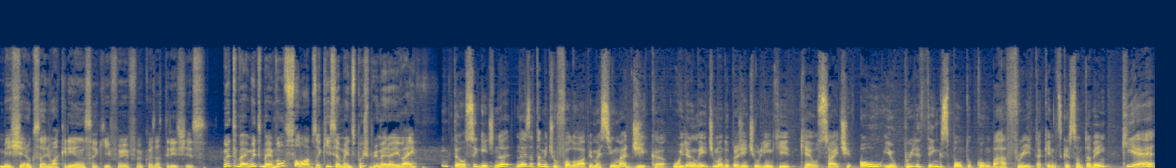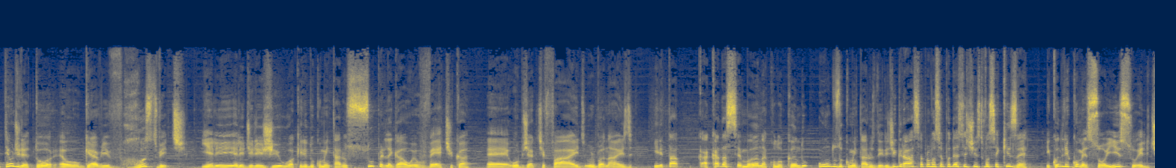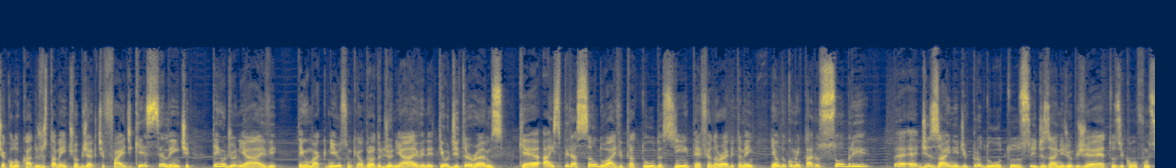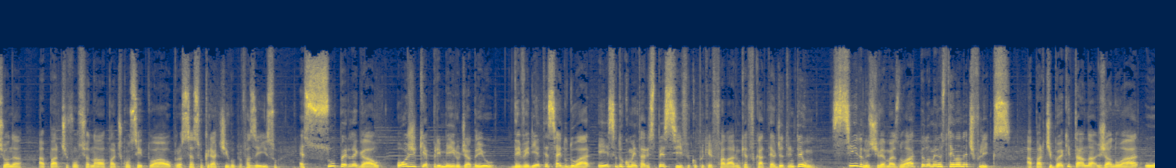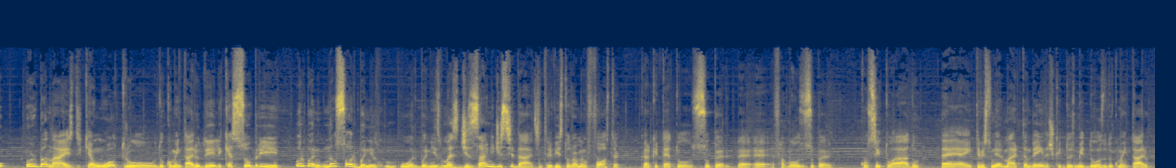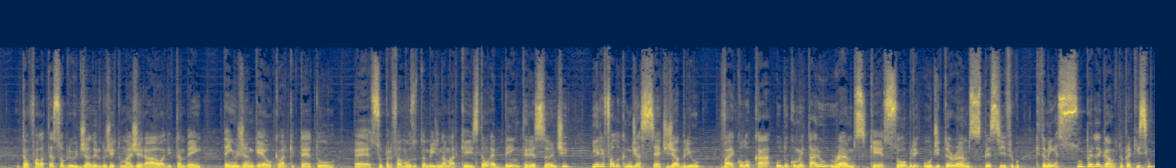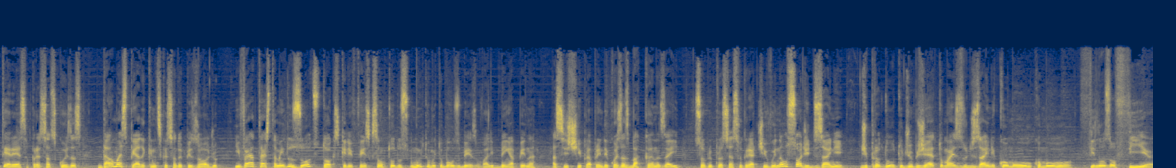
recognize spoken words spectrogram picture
Mexeram com o sonho de uma criança aqui, foi, foi coisa triste isso. Muito bem, muito bem. Vamos follow-ups aqui, seu Mendes. Puxa primeiro aí, vai. Então, é o seguinte, não é, não é exatamente um follow-up, mas sim uma dica. O William Leite mandou pra gente o link, que é o site ouyouprettythings.com free, tá aqui na descrição também, que é, tem um diretor, é o Gary Rustvich, e ele, ele dirigiu aquele documentário super legal, Helvética, é, Objectified, Urbanized, e ele tá a cada semana colocando um dos documentários dele de graça pra você poder assistir se você quiser. E quando ele começou isso, ele tinha colocado justamente Objectified, que é excelente, tem o Johnny Ive, tem o Mark Nilsson, que é o brother de Johnny Ive, né? Tem o Dieter Rams, que é a inspiração do Ive pra tudo, assim. Tem a Fiona Rabb também. E é um documentário sobre é, é, design de produtos e design de objetos e como funciona a parte funcional, a parte conceitual, o processo criativo pra fazer isso. É super legal. Hoje, que é 1 de abril, deveria ter saído do ar esse documentário específico, porque falaram que ia ficar até o dia 31. Se ele não estiver mais no ar, pelo menos tem na Netflix. A parte boa é que tá na- já no ar o Urbanized, que é um outro documentário dele que é sobre urban... não só urbanismo, o urbanismo, mas design de cidades. Entrevista o Norman Foster, que é um arquiteto super é, é, famoso, super conceituado. É, entrevista o Niemeyer também, acho que de 2012 o documentário. Então fala até sobre o Rio de Janeiro do jeito mais geral ali também. Tem o Jangel, que é um arquiteto é, super famoso também dinamarquês, então é bem interessante. E ele falou que no dia 7 de abril vai colocar o documentário Rams, que é sobre o Dieter Rams específico, que também é super legal. Então, pra quem se interessa por essas coisas, dá uma espiada aqui na descrição do episódio e vai atrás também dos outros toques que ele fez, que são todos muito, muito bons mesmo. Vale bem a pena assistir para aprender coisas bacanas aí sobre o processo criativo e não só de design de produto, de objeto, mas o design como, como filosofia.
